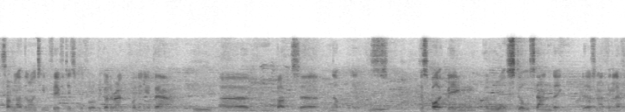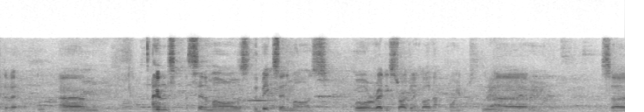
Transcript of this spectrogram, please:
something like the 1950s before they got around to pulling it down. Um, but uh, no, it was, despite being the wall still standing, there's nothing left of it. Um, and cinemas, the big cinemas, were already struggling by that point. Yeah. So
